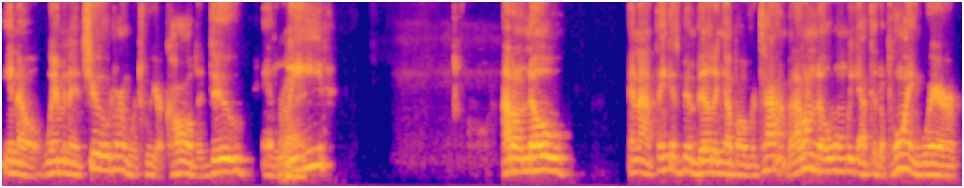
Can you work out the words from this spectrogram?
you know, women and children, which we are called to do and right. lead. I don't know, and I think it's been building up over time, but I don't know when we got to the point where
